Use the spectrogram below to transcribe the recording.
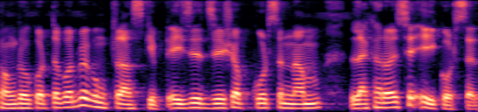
সংগ্রহ করতে পারবে এবং ট্রান্সক্রিপ্ট, এই যে যেসব কোর্সের নাম লেখা রয়েছে এই কোর্সের।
